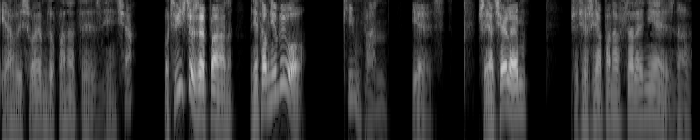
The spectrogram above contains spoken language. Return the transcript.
ja wysłałem do pana te zdjęcia? Oczywiście, że pan. Mnie tam nie było. Kim pan jest? Przyjacielem? Przecież ja pana wcale nie znam.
